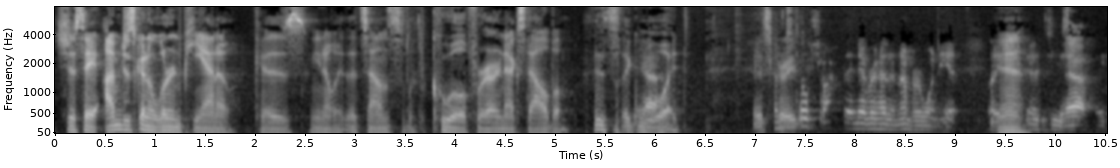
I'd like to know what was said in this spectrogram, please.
just say I'm just going to learn piano because you know it, it sounds cool for our next album. It's like Yeah. what? It's I'm still shocked they never had a number one hit. Like, Yeah. as Yeah. said, like,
